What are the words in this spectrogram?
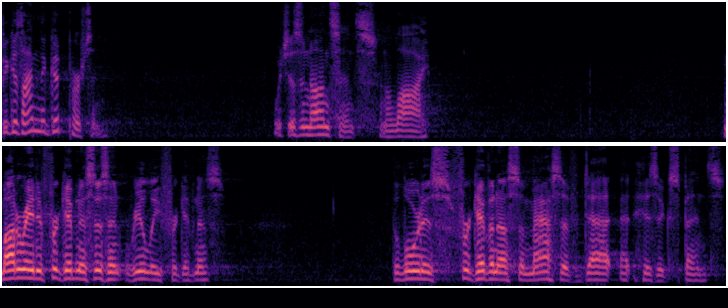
because I'm the good person, which is a nonsense and a lie. Moderated forgiveness isn't really forgiveness. The Lord has forgiven us a massive debt at his expense.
